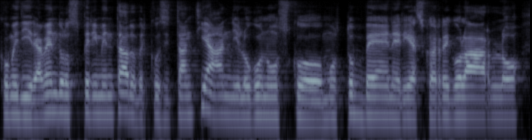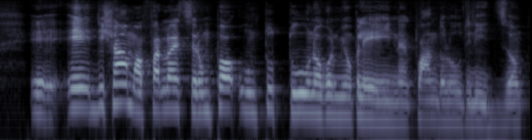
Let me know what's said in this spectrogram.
come dire, avendolo sperimentato per così tanti anni, lo conosco molto bene, riesco a regolarlo e, e diciamo a farlo essere un po' un tutt'uno col mio plane quando lo utilizzo.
